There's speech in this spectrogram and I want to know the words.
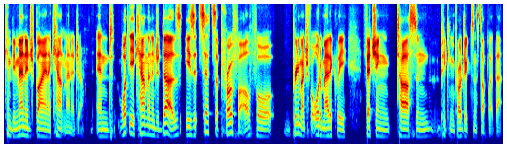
can be managed by an account manager. And what the account manager does is it sets a profile for pretty much for automatically fetching tasks and picking projects and stuff like that.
